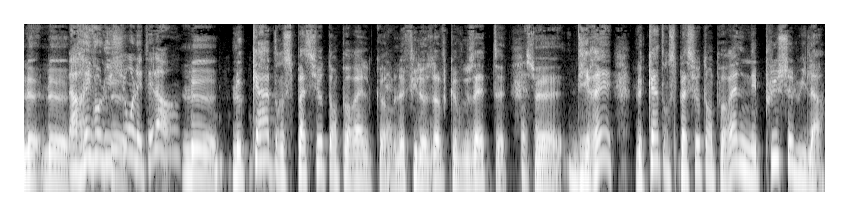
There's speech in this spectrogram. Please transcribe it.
Le, le, La révolution, elle était là. hein. le, le cadre spatio-temporel, comme le philosophe que vous êtes euh, dirait, le cadre spatio-temporel n'est plus celui-là.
